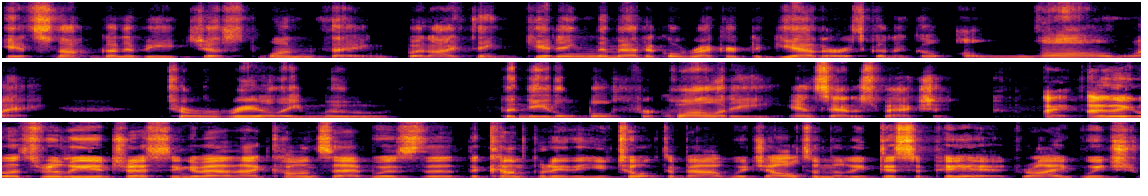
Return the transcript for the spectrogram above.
It's not going to be just one thing, but I think getting the medical record together is going to go a long way to really move the needle both for quality and satisfaction. I, I, think what's really interesting about that concept was the, the company that you talked about, which ultimately disappeared, right? Which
